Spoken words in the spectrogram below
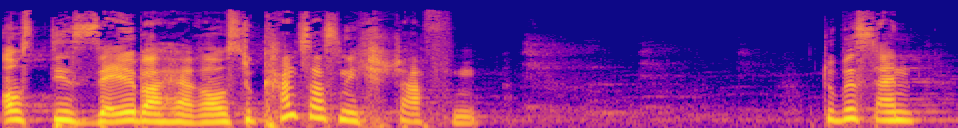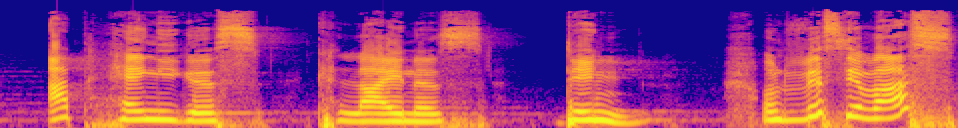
aus dir selber heraus. Du kannst das nicht schaffen. Du bist ein abhängiges kleines Ding. Und wisst ihr was?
